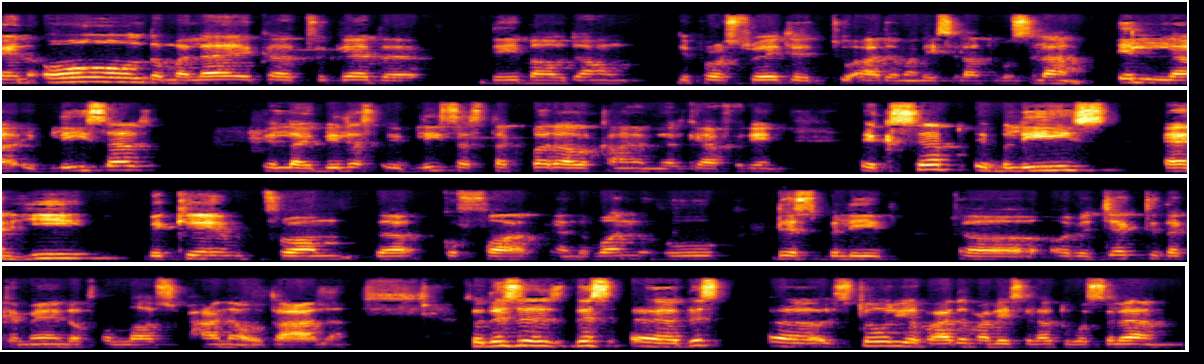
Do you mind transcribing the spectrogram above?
and all the malaika together they bow down they prostrated to Adam عليه الصلاة والسلام إلا إبليس إلا إبليس إبليس استكبر وكان من الكافرين except Iblis and he became from the kuffar and the one who disbelieved uh, or rejected the command of Allah subhanahu wa ta'ala. So this is this uh, this uh, story of Adam wasalam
